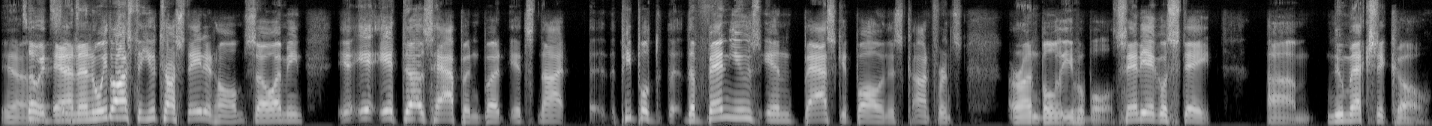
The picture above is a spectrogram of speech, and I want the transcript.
yeah. So it's and then we lost to Utah State at home. So I mean, it, it, it does happen, but it's not people. The venues in basketball in this conference are unbelievable. San Diego State, um, New Mexico.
